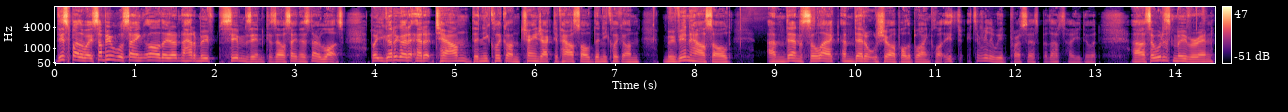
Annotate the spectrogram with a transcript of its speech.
This, by the way, some people were saying, oh, they don't know how to move Sims in because they were saying there's no lots. But you got to go to edit town, then you click on change active household, then you click on move in household, and then select, and then it will show up all the blank lots. It's, it's a really weird process, but that's how you do it. Uh, so we'll just move her in.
